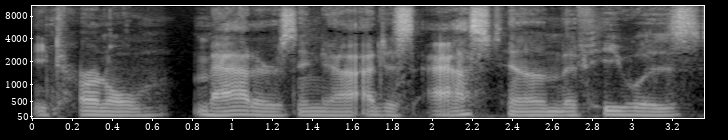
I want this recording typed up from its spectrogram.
eternal matters. And you know, I just asked him if he was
